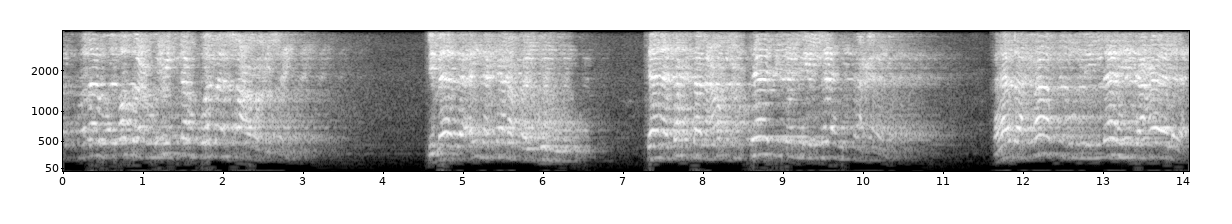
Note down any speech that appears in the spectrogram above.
في الصلاة وقطعوا رجله وما شعر بشيء. لماذا؟ أين كان قلبه كان تحت العرش ساجدا لله تعالى. فهذا حافظ لله تعالى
